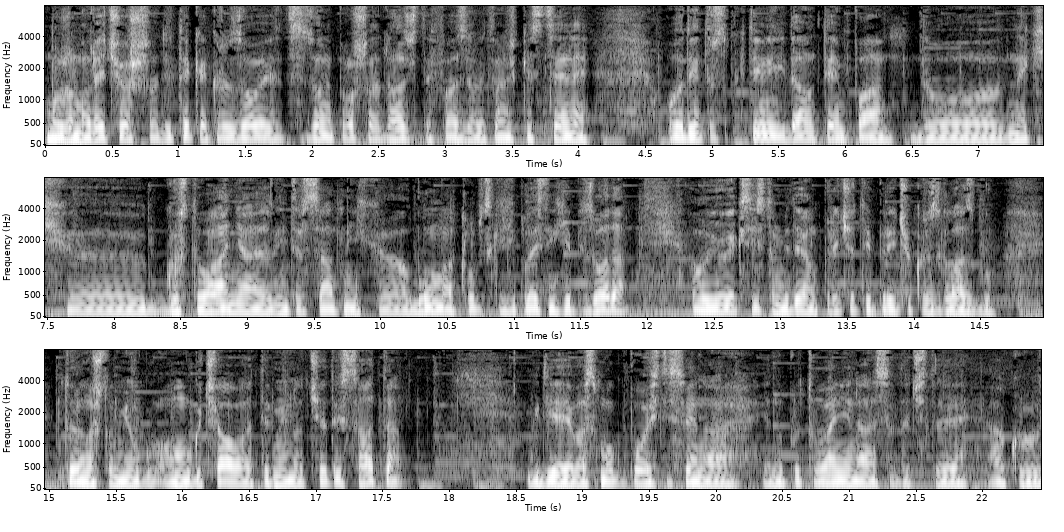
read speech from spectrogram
možemo reći još Radioteka kroz ove sezone prošla različite faze elektroničke scene od introspektivnih down tempa do nekih uh, gostovanja interesantnih albuma, klubskih i plesnih epizoda ali uvijek s istom idejom pričati priču kroz glazbu to je ono što mi omogućava termin od 4 sata gdje vas mogu povesti sve na jedno putovanje i nadam se da ćete, ako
